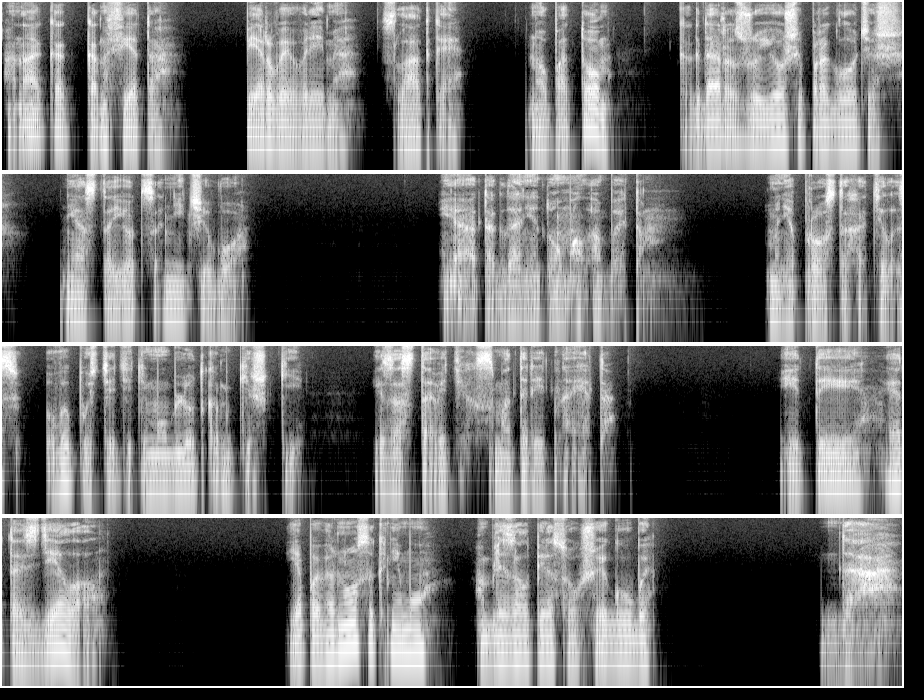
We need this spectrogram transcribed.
Она как конфета. Первое время сладкая. Но потом, когда разжуешь и проглотишь, не остается ничего. Я тогда не думал об этом. Мне просто хотелось выпустить этим ублюдкам кишки и заставить их смотреть на это. «И ты это сделал?» Я повернулся к нему, облизал пересохшие губы. «Да».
